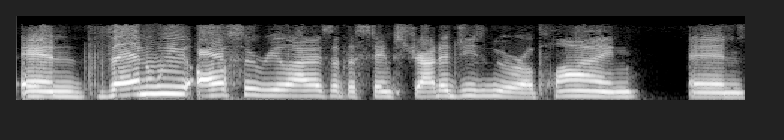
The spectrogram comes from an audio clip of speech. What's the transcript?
And then we also realized that the same strategies we were applying and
